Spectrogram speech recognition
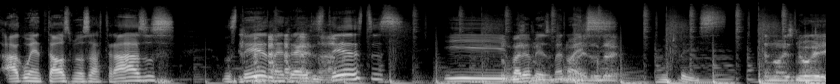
Aguentar os meus atrasos nos textos, na entrega é dos textos. E Tamo valeu mesmo, é nóis. Muito feliz. É nóis, meu rei.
